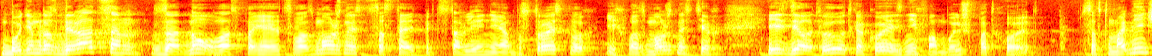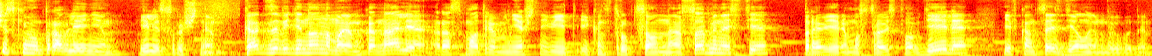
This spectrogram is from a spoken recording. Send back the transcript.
Будем разбираться, заодно у вас появится возможность составить представление об устройствах, их возможностях и сделать вывод, какой из них вам больше подходит с автоматическим управлением или с ручным. Как заведено на моем канале, рассмотрим внешний вид и конструкционные особенности, проверим устройство в деле и в конце сделаем выводы.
